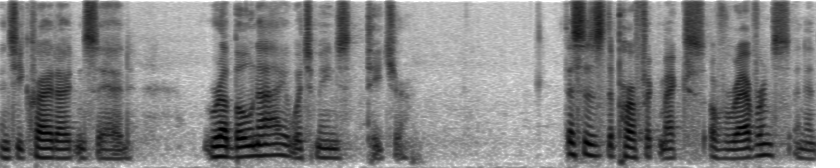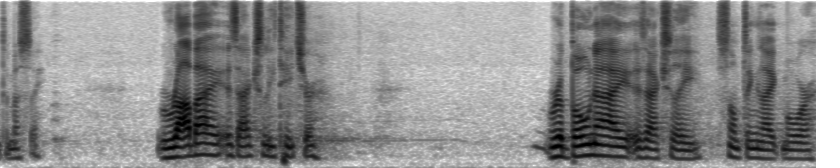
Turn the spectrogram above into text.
and she cried out and said, Rabboni, which means teacher. This is the perfect mix of reverence and intimacy. Rabbi is actually teacher. Rabboni is actually something like more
